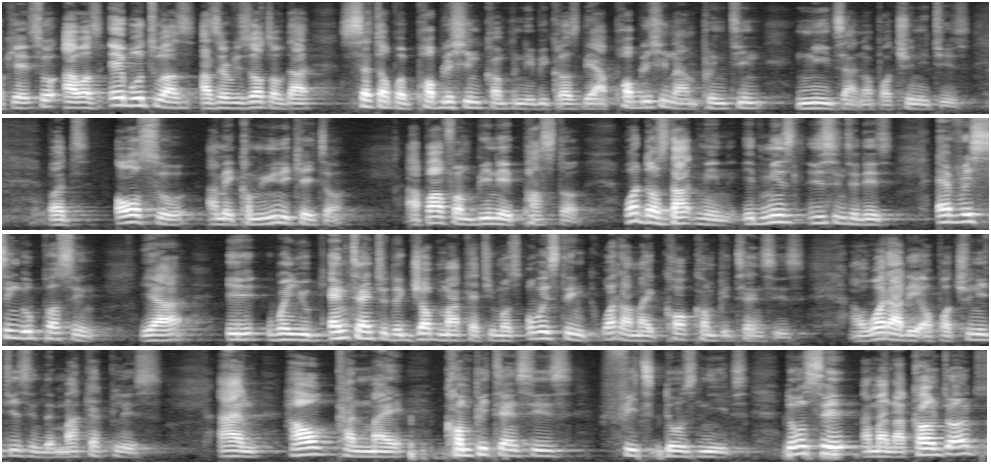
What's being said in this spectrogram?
Okay, so I was able to, as, as a result of that, set up a publishing company because they are publishing and printing needs and opportunities. But also, I'm a communicator, apart from being a pastor. What does that mean? It means, listen to this, every single person, yeah, when you enter into the job market, you must always think, what are my core competencies? And what are the opportunities in the marketplace? and how can my competencies fit those needs. Don't say, I'm an accountant,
